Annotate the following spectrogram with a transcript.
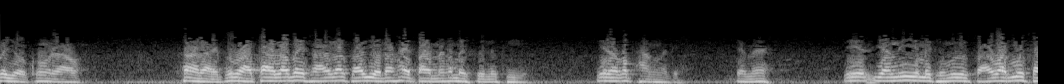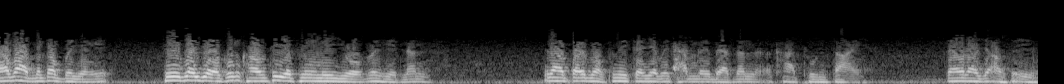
ประโยชน์ของเราถ้าอะไรเพราะว่าถ้าเราไม่สารักษาประโยชน์เราให้ไปมันก็ไม่คืนนาที นี่เราก็พังเลยใช่ไหมนี่อย่างนี้ยังไม่ถึงมุสาวาทมุสาวาทมันต้องเป็นอย่างนี้ คือประโยชน์ของเขาที่จะพึงมีอยู่เพราะเหตุนั้น เราไปบอกที่นี่แกอย่าไปทำเลยแบบนั้นขาดทุนตาย แล้วเราจะเอาซะเอง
